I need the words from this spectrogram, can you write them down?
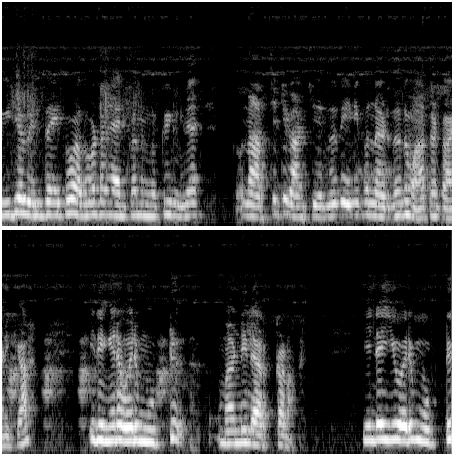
വീഡിയോ വലുതായിപ്പോൾ അതുകൊണ്ടാണ് ഞാനിപ്പോൾ നിങ്ങൾക്ക് ഇങ്ങനെ നിറച്ചിട്ട് കാണിച്ചു തരുന്നത്. ഇനിയിപ്പോൾ നടുന്നത് മാത്രം കാണിക്കാം. ഇതിങ്ങനെ ഒരു മുട്ട് മണ്ണിലിറക്കണം. ഇതിന്റെ ഈ ഒരു മുട്ട്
